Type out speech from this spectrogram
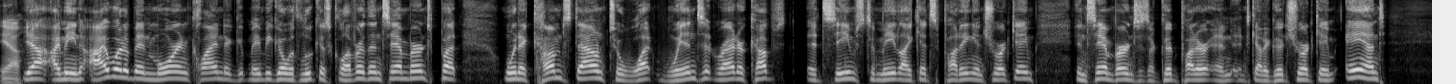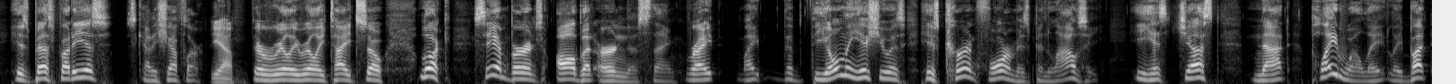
Yeah. Yeah, I mean, I would have been more inclined to maybe go with Lucas Glover than Sam Burns, but when it comes down to what wins at Ryder Cups, it seems to me like it's putting and short game. And Sam Burns is a good putter and it's got a good short game. And his best buddy is Scottie Scheffler. Yeah. They're really, really tight. So look, Sam Burns all but earned this thing, right? My the the only issue is his current form has been lousy. He has just not played well lately. But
